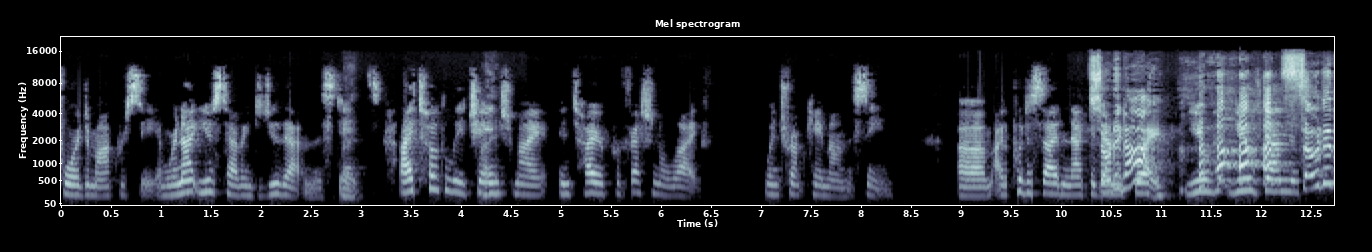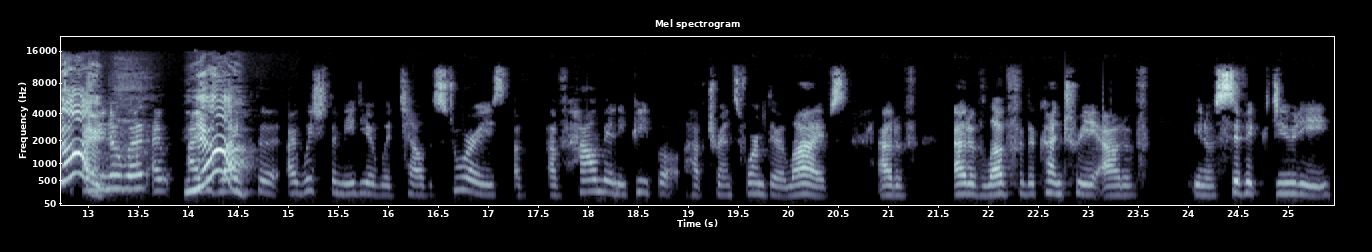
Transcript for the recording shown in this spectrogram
for democracy. And we're not used to having to do that in the States. Right. I totally changed right. my entire professional life when Trump came on the scene. Um, I put aside an academic. So did I. You, you've done this. so did I. And you know what? I, I yeah. like the. I wish the media would tell the stories of of how many people have transformed their lives out of out of love for the country, out of you know civic duty,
